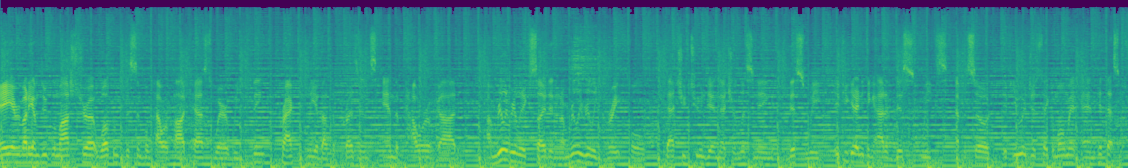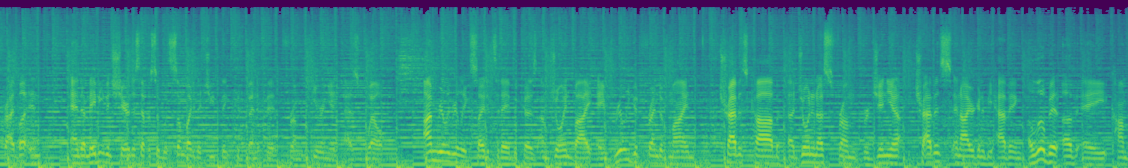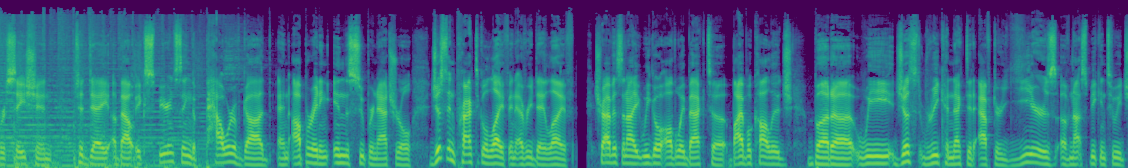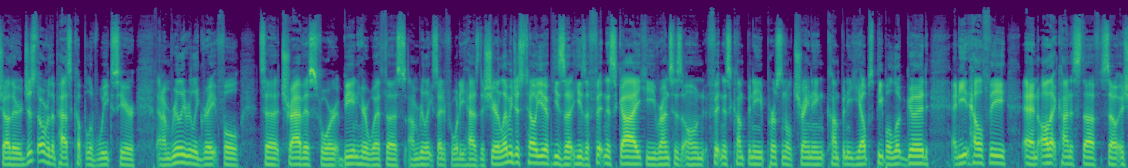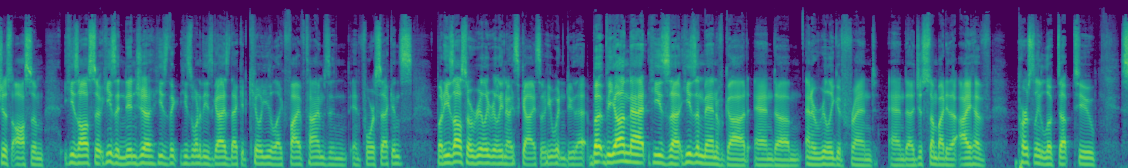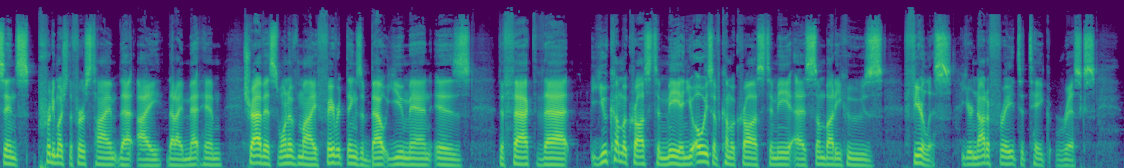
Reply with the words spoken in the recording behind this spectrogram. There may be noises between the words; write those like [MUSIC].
Hey, everybody, I'm Duke Lamastra. Welcome to the Simple Power Podcast, where we think practically about the presence and the power of God. I'm really, really excited and I'm really, really grateful that you tuned in, that you're listening this week. If you get anything out of this week's episode, if you would just take a moment and hit that subscribe button and uh, maybe even share this episode with somebody that you think could benefit from hearing it as well. I'm really, really excited today because I'm joined by a really good friend of mine. Travis Cobb uh, joining us from Virginia. Travis and I are going to be having a little bit of a conversation today about experiencing the power of God and operating in the supernatural just in practical life, in everyday life. Travis and I, we go all the way back to Bible college, but uh, we just reconnected after years of not speaking to each other just over the past couple of weeks here. And I'm really, really grateful to Travis for being here with us. I'm really excited for what he has to share. Let me just tell you, he's a he's a fitness guy. He runs his own fitness company, personal training company. He helps people look good and eat healthy and all that kind of stuff. So it's just awesome. He's also he's a ninja. He's the he's one of these guys that could kill you like 5 times in in 4 seconds but he's also a really really nice guy so he wouldn't do that but beyond that he's uh, he's a man of god and um, and a really good friend and uh, just somebody that i have personally looked up to since pretty much the first time that I that I met him. Travis, one of my favorite things about you, man, is the fact that you come across to me and you always have come across to me as somebody who's fearless. You're not afraid to take risks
